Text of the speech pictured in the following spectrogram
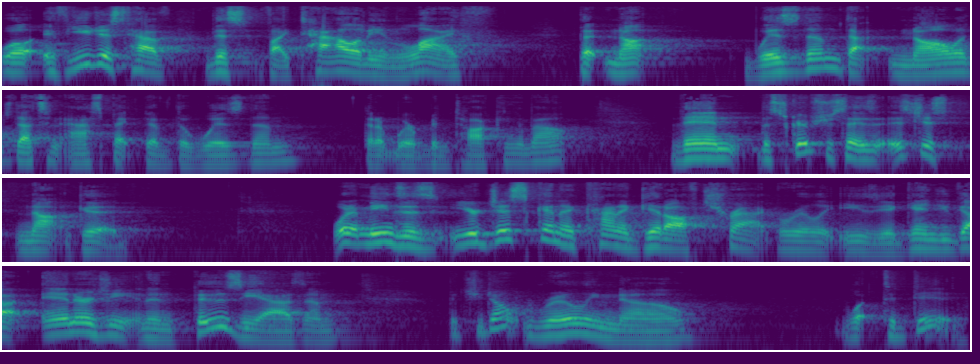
Well, if you just have this vitality in life, but not wisdom, that knowledge, that's an aspect of the wisdom that we've been talking about, then the scripture says it's just not good. What it means is you're just going to kind of get off track really easy. Again, you've got energy and enthusiasm, but you don't really know what to do.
